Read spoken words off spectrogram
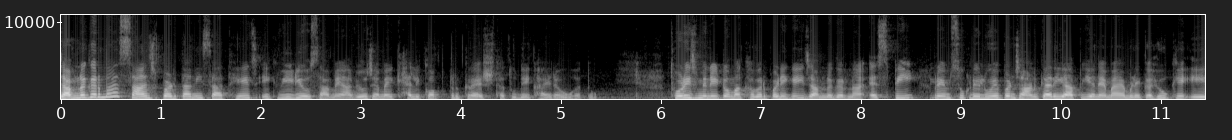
જામનગરમાં સાંજ પડતાની સાથે જ એક વીડિયો સામે આવ્યો જેમાં એક હેલિકોપ્ટર ક્રેશ થતું દેખાઈ રહ્યું હતું. થોડી જ મિનિટોમાં ખબર પડી ગઈ જામનગરના એસપી પ્રેમસુખ ડિલુએ પણ જાણકારી આપી અને એમાં એમણે કહ્યું કે એ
